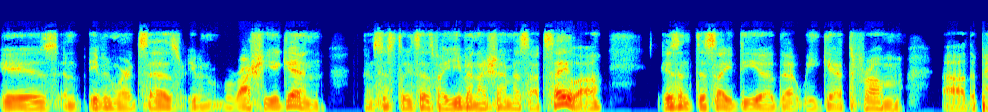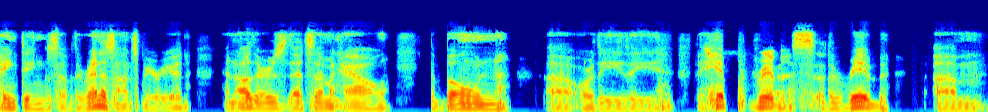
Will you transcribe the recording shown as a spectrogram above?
is, and even where it says, even Rashi again consistently says, "Vayivan Hashem es isn't this idea that we get from uh, the paintings of the Renaissance period and others that somehow the bone uh, or the the the hip rib. the, the rib um,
